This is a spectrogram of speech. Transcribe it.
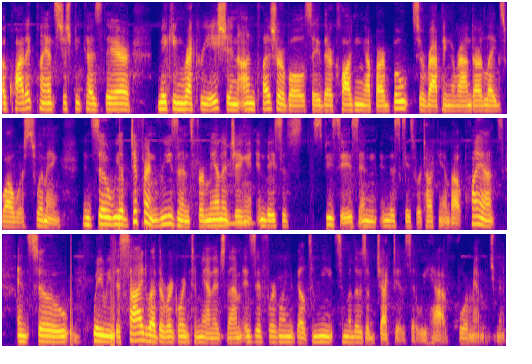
aquatic plants just because they're making recreation unpleasurable. Say they're clogging up our boats or wrapping around our legs while we're swimming. And so we have different reasons for managing mm-hmm. invasive species and in this case we're talking about plants and so the way we decide whether we're going to manage them is if we're going to be able to meet some of those objectives that we have for management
